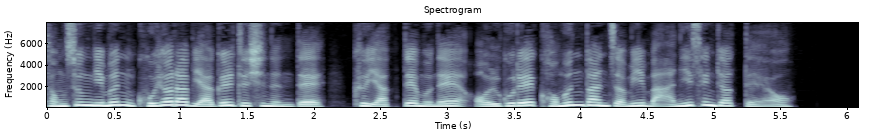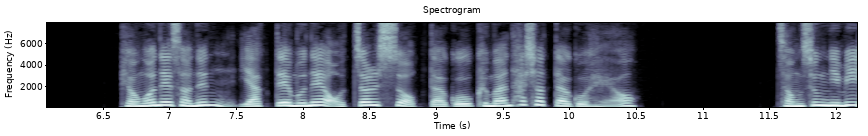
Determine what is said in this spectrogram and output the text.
정숙님은 고혈압 약을 드시는데 그 약 때문에 얼굴에 검은 반점이 많이 생겼대요. 병원에서는 약 때문에 어쩔 수 없다고 그만하셨다고 해요. 정숙님이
